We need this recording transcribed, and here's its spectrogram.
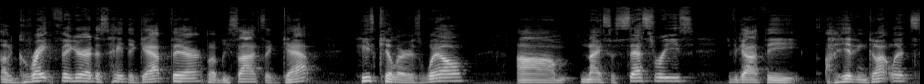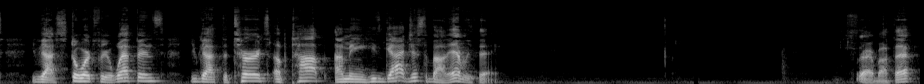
a great figure. I just hate the gap there. But besides the gap, he's killer as well. Um, nice accessories. You've got the hidden gauntlets. You've got storage for your weapons. You've got the turrets up top. I mean, he's got just about everything. Sorry about that.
